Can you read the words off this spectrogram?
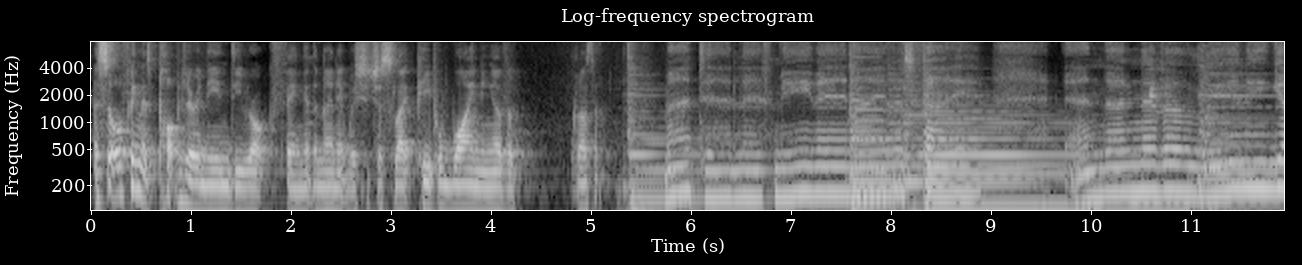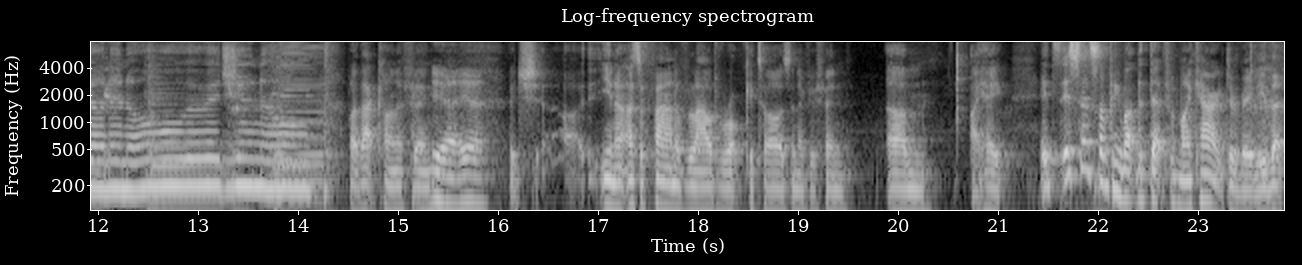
a sort of thing that's popular in the indie rock thing at the minute, which is just like people whining over. Glass. My dad left me when I was five, and I've never really gotten over it. You know, like that kind of thing. yeah, yeah. which uh, you know as a fan of loud rock guitars and everything um, i hate it, it says something about the depth of my character really that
